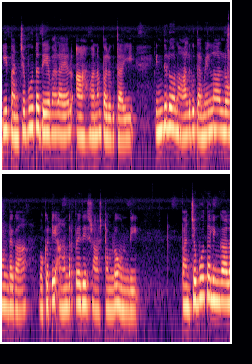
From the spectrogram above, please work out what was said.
ఈ పంచభూత దేవాలయాలు ఆహ్వానం పలుకుతాయి. ఇందులో నాలుగు తమిళనాడులో ఉండగా ఒకటి ఆంధ్రప్రదేశ్ రాష్ట్రంలో ఉంది. పంచభూత లింగాల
